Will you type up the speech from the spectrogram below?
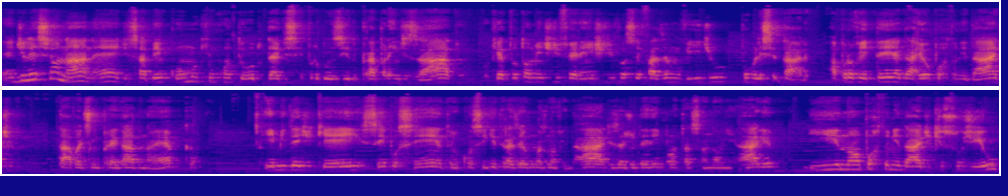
é, de lecionar, né, de saber como que um conteúdo deve ser produzido para aprendizado, porque é totalmente diferente de você fazer um vídeo publicitário. Aproveitei, agarrei a oportunidade, estava desempregado na época e me dediquei 100%. Eu consegui trazer algumas novidades, ajudei na implantação da Uniáguia e na oportunidade que surgiu,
